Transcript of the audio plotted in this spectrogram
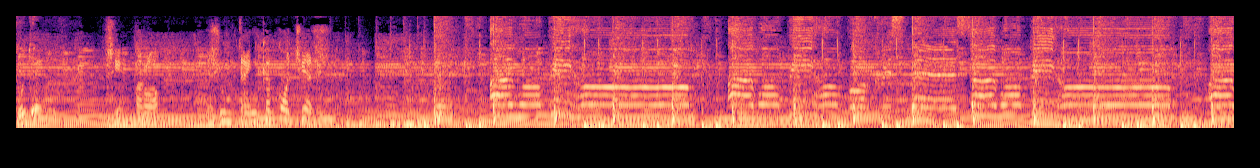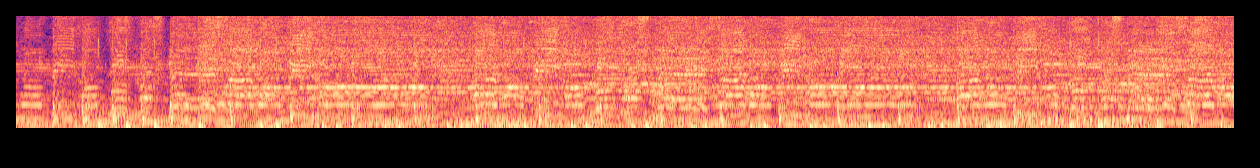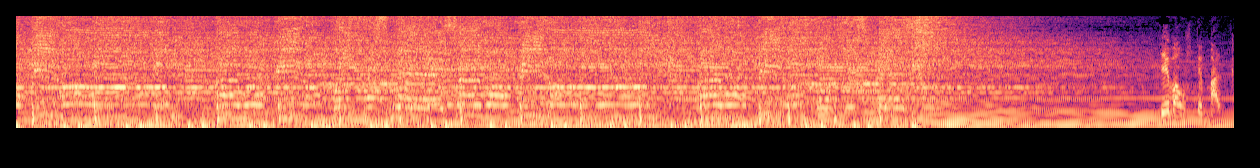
Ruta. Sí, però és un trencacotxes. Lleva usted mal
